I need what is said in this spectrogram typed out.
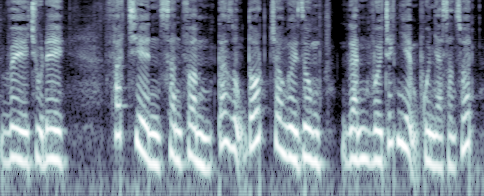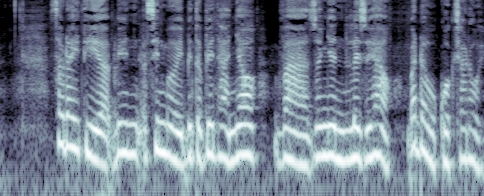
về chủ đề phát triển sản phẩm tác dụng tốt cho người dùng gắn với trách nhiệm của nhà sản xuất. Sau đây thì à, biên xin mời biên tập viên Hà Nho và doanh nhân Lê Duy Hảo bắt đầu cuộc trao đổi.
